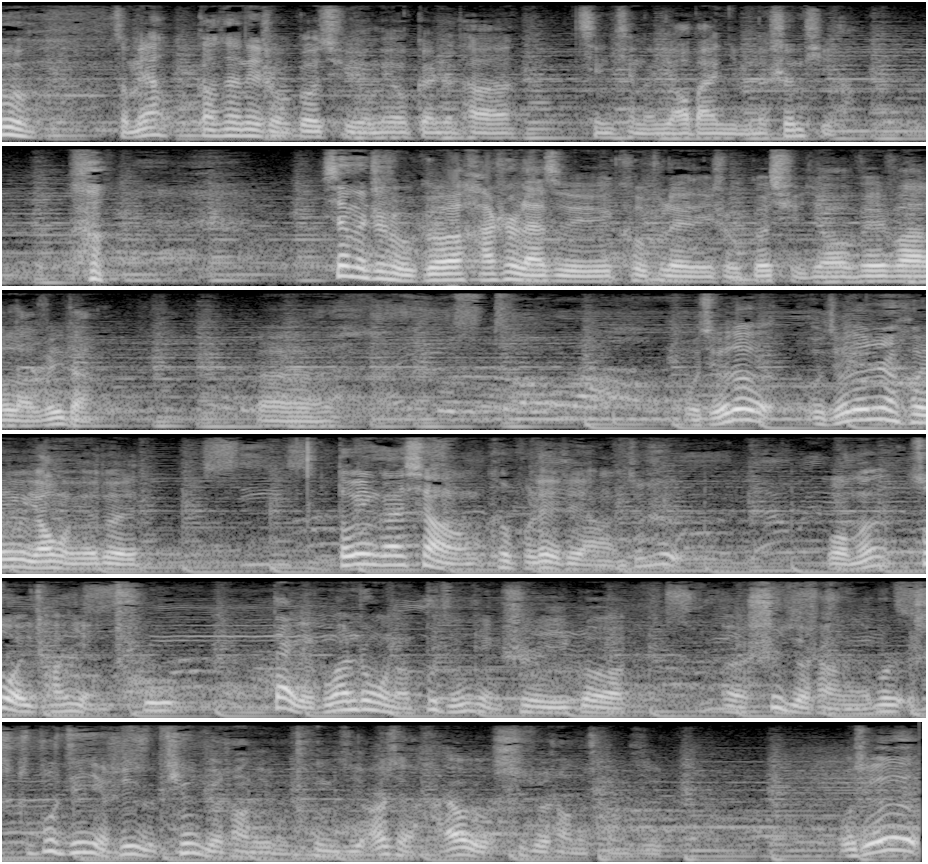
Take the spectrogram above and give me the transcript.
哦，怎么样？刚才那首歌曲有没有跟着它轻轻的摇摆你们的身体啊？哼，下面这首歌还是来自于 Coldplay 的一首歌曲，叫《Viva La Vida》。呃，我觉得，我觉得任何一个摇滚乐队都应该像 Coldplay 这样，就是我们做一场演出，带给观众的不仅仅是一个呃视觉上的，不是不仅仅是一个听觉上的一种冲击，而且还要有视觉上的冲击。我觉得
